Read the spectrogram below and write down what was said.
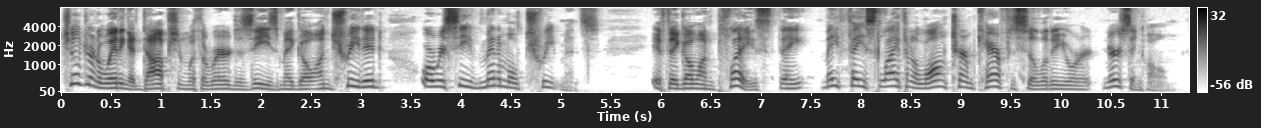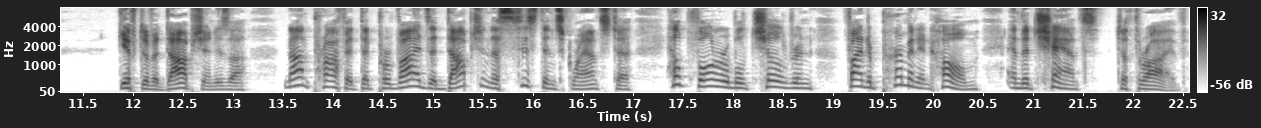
Children awaiting adoption with a rare disease may go untreated or receive minimal treatments. If they go unplaced, they may face life in a long term care facility or nursing home. Gift of Adoption is a nonprofit that provides adoption assistance grants to help vulnerable children find a permanent home and the chance to thrive.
